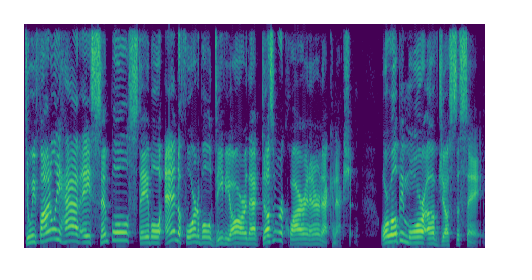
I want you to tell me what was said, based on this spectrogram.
Do we finally have a simple, stable, and affordable DVR that doesn't require an internet connection? Or will it be more of just the same?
